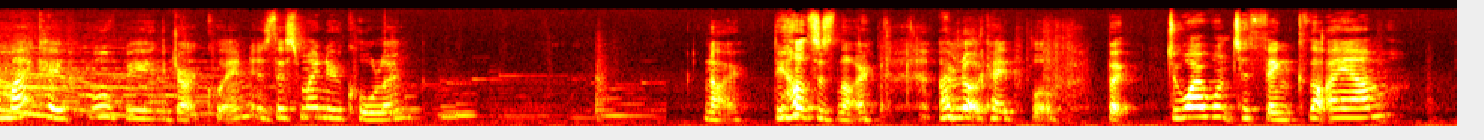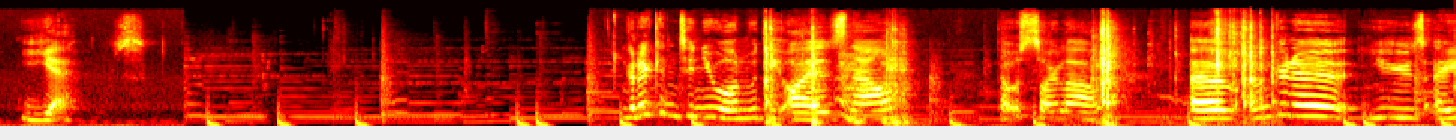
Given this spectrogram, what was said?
Am I capable of being a drag queen? Is this my new calling? No. The answer's no. I'm not capable. But do I want to think that I am? Yes. I'm gonna continue on with the eyes now. That was so loud. Um, I'm gonna use a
